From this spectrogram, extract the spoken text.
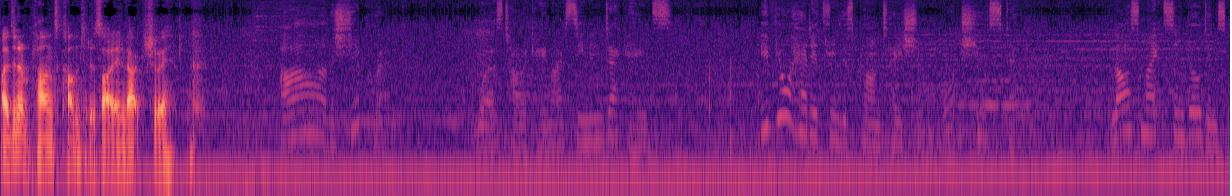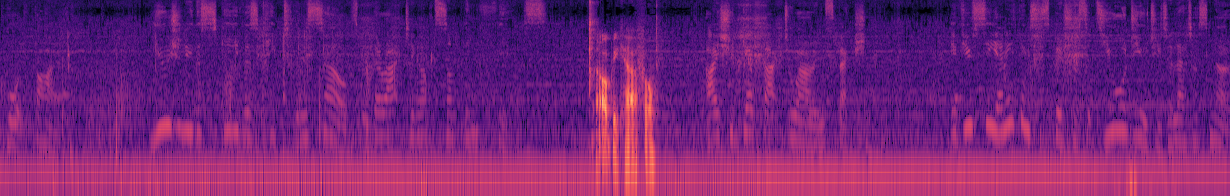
I didn't plan to come to this island actually. Ah, the shipwreck. Worst hurricane I've seen in decades. If you're headed through this plantation, watch your step. Last night some buildings caught fire. Usually the skeevers keep to themselves, but they're acting up something fierce. I'll be careful. I should get back to our inspection. If you see anything suspicious, it's your duty to let us know.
